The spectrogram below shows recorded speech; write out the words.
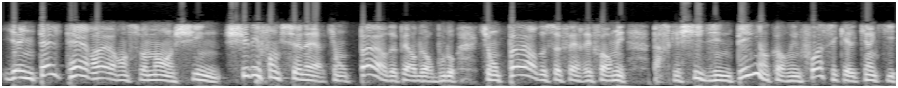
il y a une telle terreur en ce moment en Chine, chez les fonctionnaires qui ont peur de perdre leur boulot, qui ont peur de se faire réformer. Parce que Xi Jinping, encore une fois, c'est quelqu'un qui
